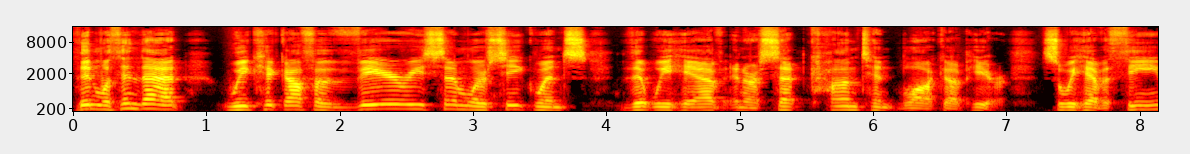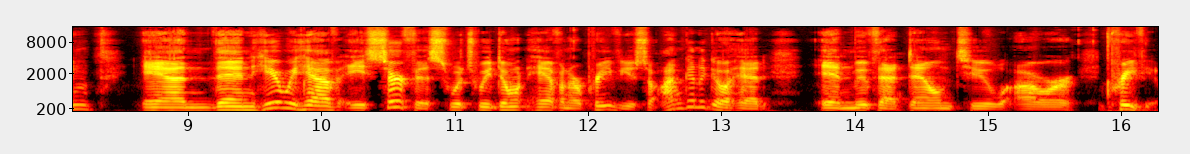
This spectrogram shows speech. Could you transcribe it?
Then within that, we kick off a very similar sequence that we have in our set content block up here. So we have a theme, and then here we have a surface, which we don't have in our preview. So I'm going to go ahead and move that down to our preview.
